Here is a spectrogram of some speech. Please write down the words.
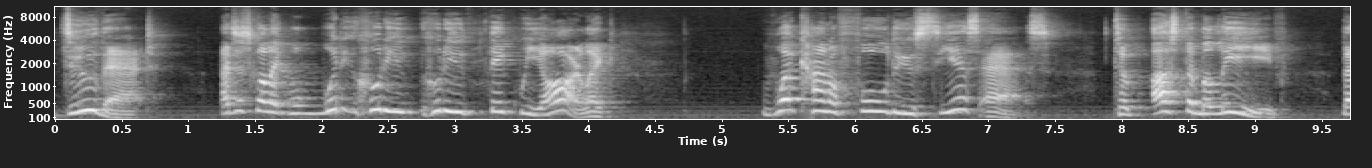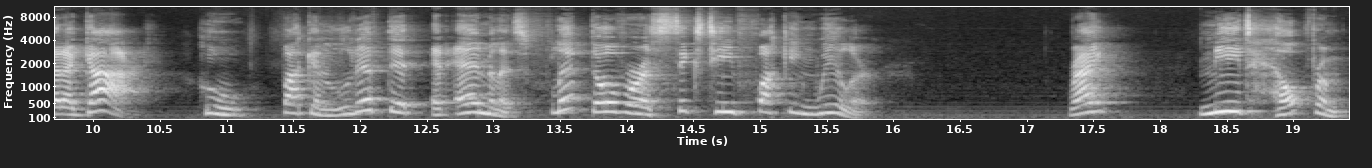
do that. I just go like, well, what? Who do you who do you think we are? Like, what kind of fool do you see us as? To us to believe that a guy who fucking lifted an ambulance, flipped over a 16 fucking wheeler, right? Needs help from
